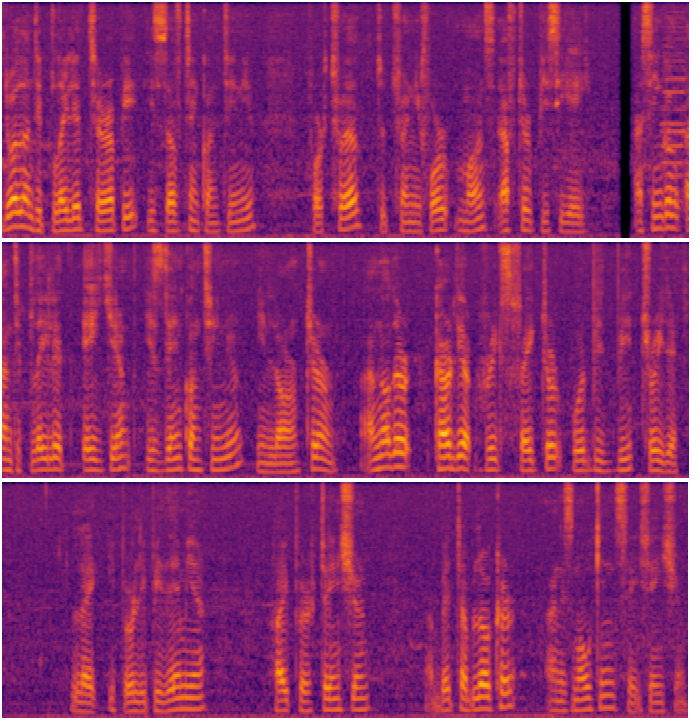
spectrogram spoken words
Dual antiplatelet therapy is often continued for 12 to 24 months after PCI. A single antiplatelet agent is then continued in long term. Another cardiac risk factor would be, be treated, like hyperlipidemia, hypertension, a beta blocker, and smoking cessation.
